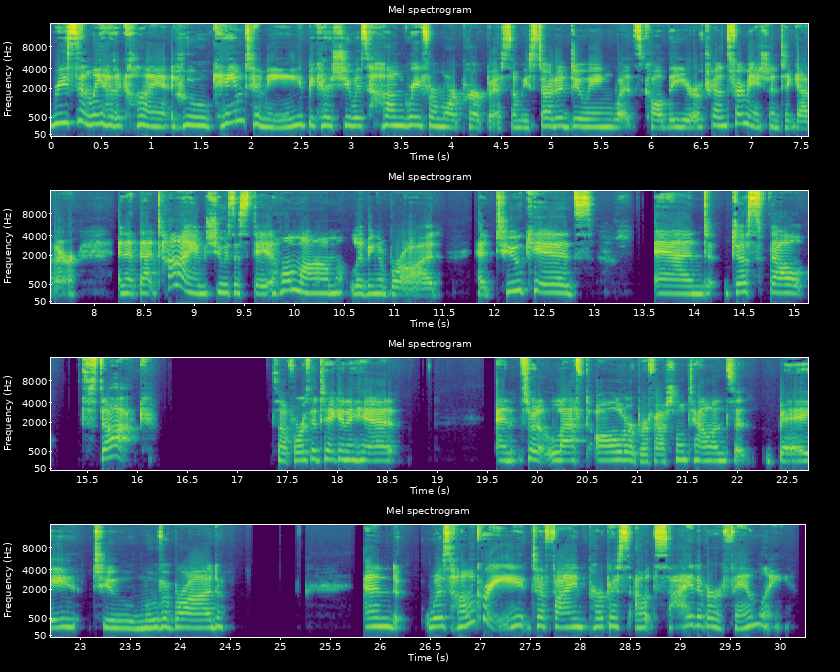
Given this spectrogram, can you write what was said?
recently had a client who came to me because she was hungry for more purpose and we started doing what's called the year of transformation together. And at that time she was a stay-at-home mom living abroad had two kids and just felt stuck. Self-worth had taken a hit and sort of left all of her professional talents at bay to move abroad. And was hungry to find purpose outside of her family.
